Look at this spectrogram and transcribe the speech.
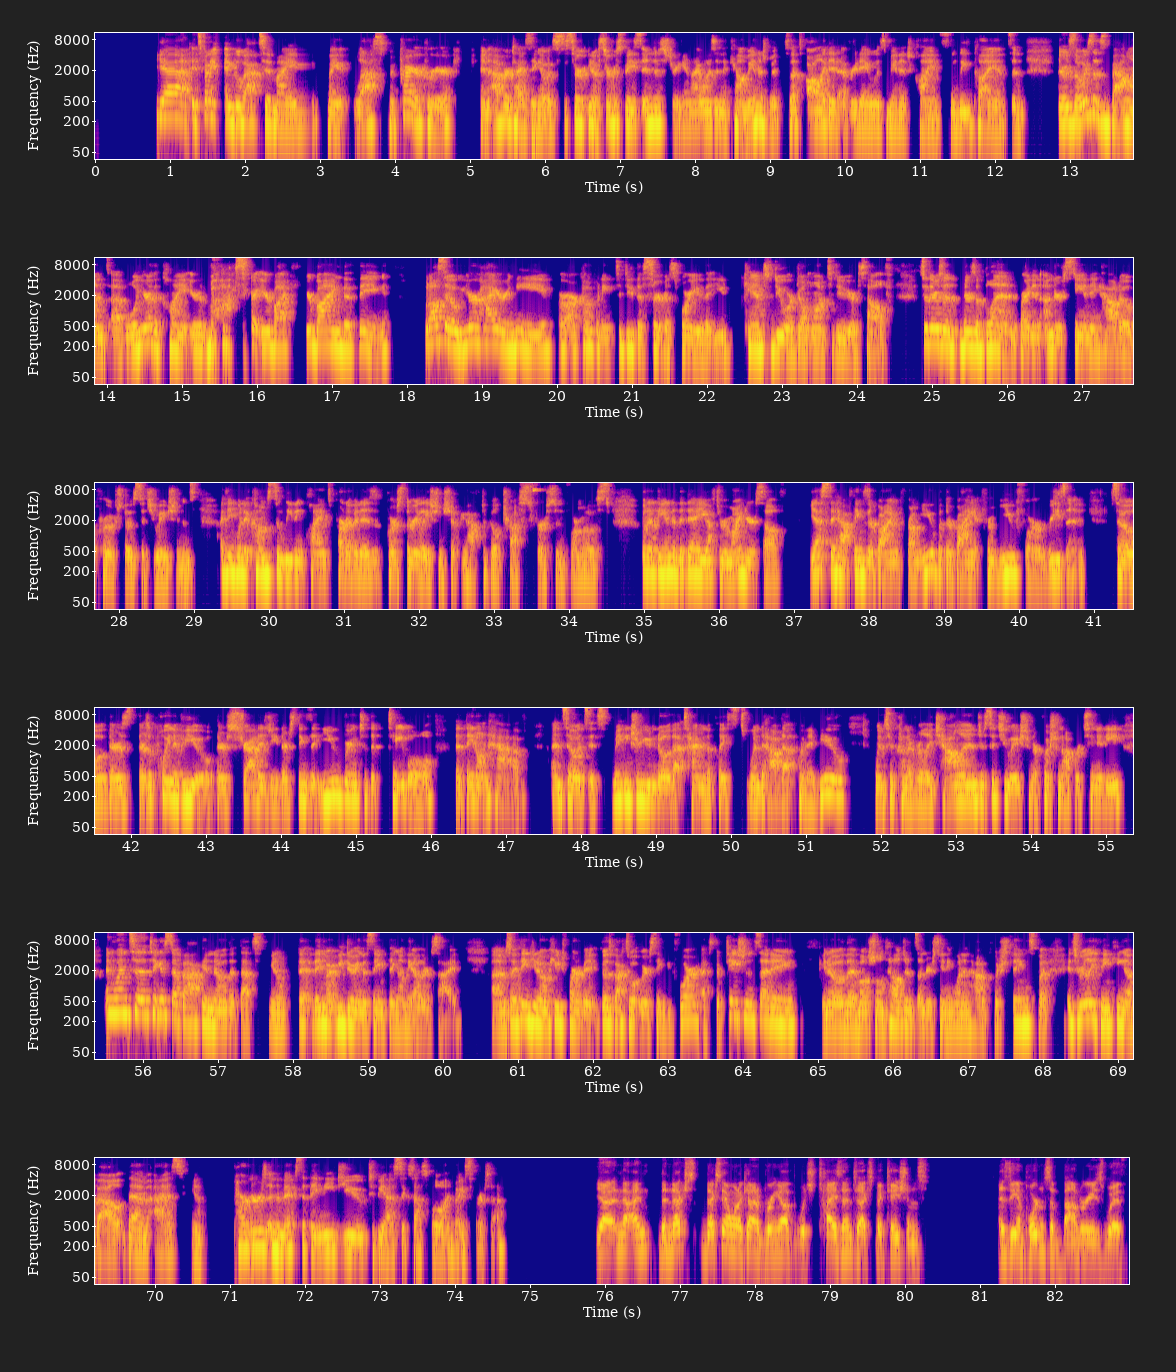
yeah it's funny i go back to my my last my prior career in advertising. It was you know service based industry, and I was in account management. So that's all I did every day was manage clients and lead clients. And there was always this balance of well, you're the client, you're the boss, right? You're buy you're buying the thing, but also you're hiring me or our company to do this service for you that you can't do or don't want to do yourself. So there's a there's a blend right in understanding how to approach those situations. I think when it comes to leading clients part of it is of course the relationship. You have to build trust first and foremost. But at the end of the day you have to remind yourself yes they have things they're buying from you but they're buying it from you for a reason. So there's there's a point of view there's strategy there's things that you bring to the table that they don't have and so it's it's making sure you know that time and the place when to have that point of view, when to kind of really challenge a situation or push an opportunity, and when to take a step back and know that that's you know that they might be doing the same thing on the other side. Um, so I think you know a huge part of it goes back to what we were saying before: expectation setting, you know the emotional intelligence understanding when and how to push things but it's really thinking about them as you know partners in the mix that they need you to be as successful and vice versa yeah, and, and the next next thing I want to kind of bring up, which ties into expectations, is the importance of boundaries with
